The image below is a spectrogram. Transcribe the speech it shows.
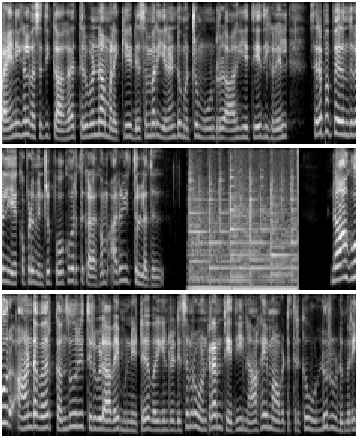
பயணிகள் வசதிக்காக திருவண்ணாமலைக்கு டிசம்பர் இரண்டு மற்றும் மூன்று ஆகிய தேதிகளில் சிறப்பு பேருந்துகள் இயக்கப்படும் என்று போக்குவரத்து கழகம் அறிவித்துள்ளது. நாகூர் ஆண்டவர் கந்தூரி திருவிழாவை முன்னிட்டு வருகின்ற டிசம்பர் ஒன்றாம் தேதி நாகை மாவட்டத்திற்கு உள்ளூர் விடுமுறை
